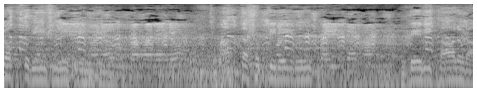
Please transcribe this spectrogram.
রক্তবীজ নিয়ে ফিরেন আদ্যা শক্তির এই রূপ দেবী কালরা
